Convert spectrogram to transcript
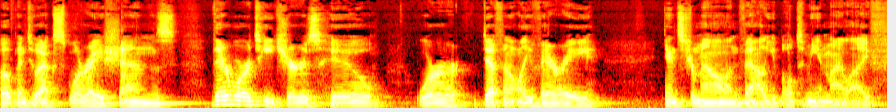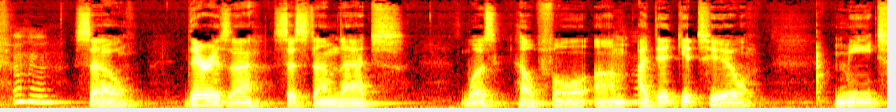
open to explorations. There were teachers who were definitely very instrumental and valuable to me in my life. Mm-hmm. So there is a system that was helpful. Um, I did get to meet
